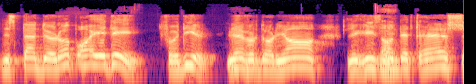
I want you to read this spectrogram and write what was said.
n'est-ce pas, d'Europe ont aidé, il faut dire. L'œuvre d'Orient, l'Église en détresse,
